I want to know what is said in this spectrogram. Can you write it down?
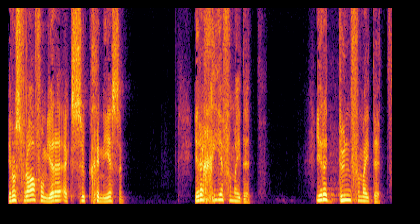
En ons vra vir hom, Here, ek soek genesing. Here, gee vir my dit. Here, doen vir my dit.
